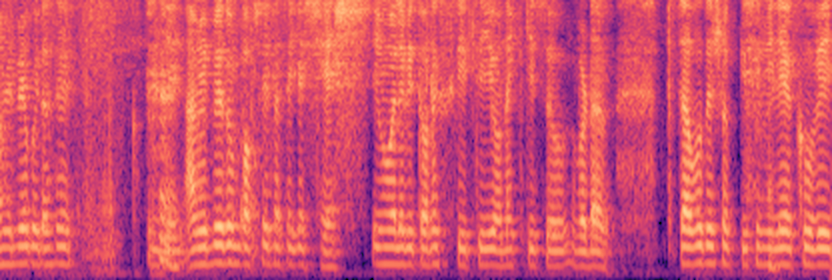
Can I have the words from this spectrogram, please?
আমি বিয়ে কইতাছে আমি বিয়ে তুমি ভাবছি এটা থেকে শেষ। এই মোবাইলের ভিতরে অনেক স্মৃতি অনেক কিছু বাট আর যাবতীয় সব কিছু মিলিয়ে খুবই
